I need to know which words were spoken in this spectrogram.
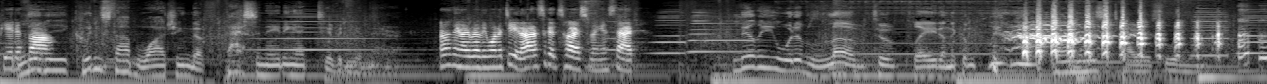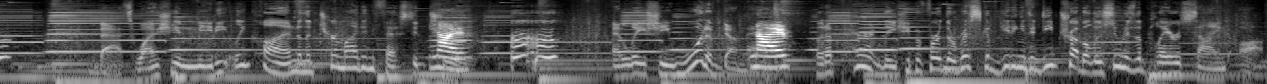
beautiful. Lily couldn't stop watching the fascinating activity in there. I don't think I really want to do that. Let's look at tire swing instead. Lily would have loved to have played on the completely harmless tire swing. That's why she immediately climbed on the termite-infested tree. No, Uh-uh. At least she would have done that. no. But apparently she preferred the risk of getting into deep trouble as soon as the players signed off.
